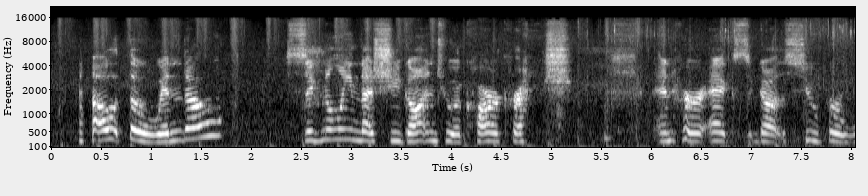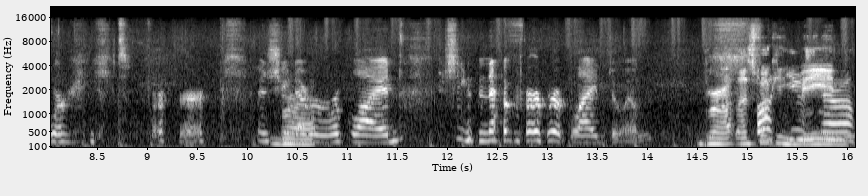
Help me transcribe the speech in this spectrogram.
out the window signaling that she got into a car crash and her ex got super worried for her and she Bruh. never replied she never replied to him Bro, that's Fuck fucking you, mean. Sarah.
